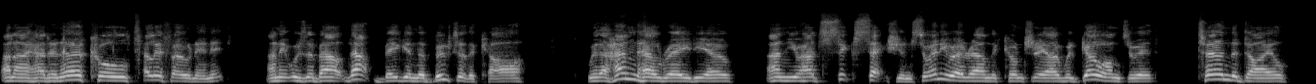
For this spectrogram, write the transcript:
and I had an Urquell telephone in it, and it was about that big in the boot of the car with a handheld radio, and you had six sections. So anywhere around the country, I would go onto it, turn the dial,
